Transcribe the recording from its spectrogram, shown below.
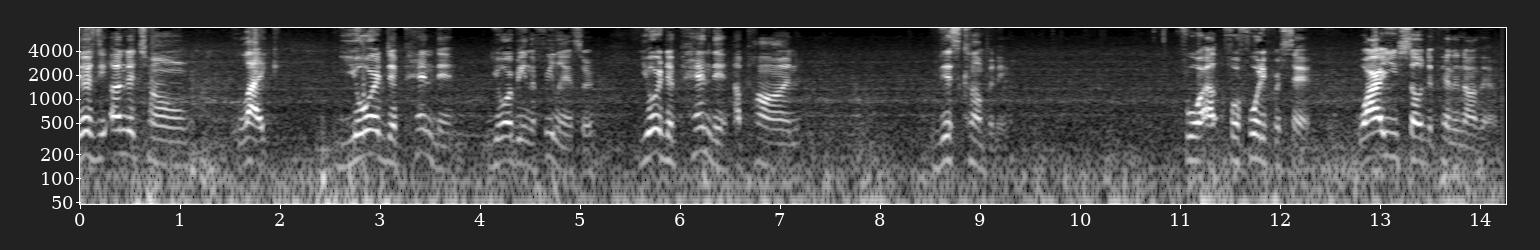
there's the undertone like you're dependent, you're being the freelancer, you're dependent upon this company for uh, for 40%. Why are you so dependent on them?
